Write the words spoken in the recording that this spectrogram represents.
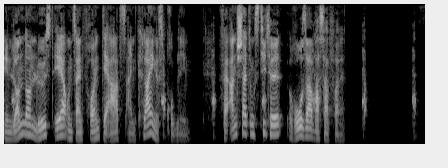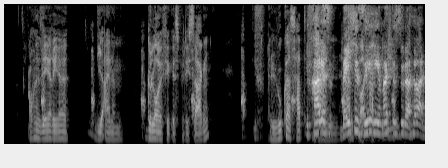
In London löst er und sein Freund, der Arzt, ein kleines Problem. Veranstaltungstitel Rosa Wasserfall. Auch eine Serie, die einem geläufig ist, würde ich sagen. Lukas hat. Die Frage ist, welche Antwort Serie abgegeben. möchtest du da hören?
